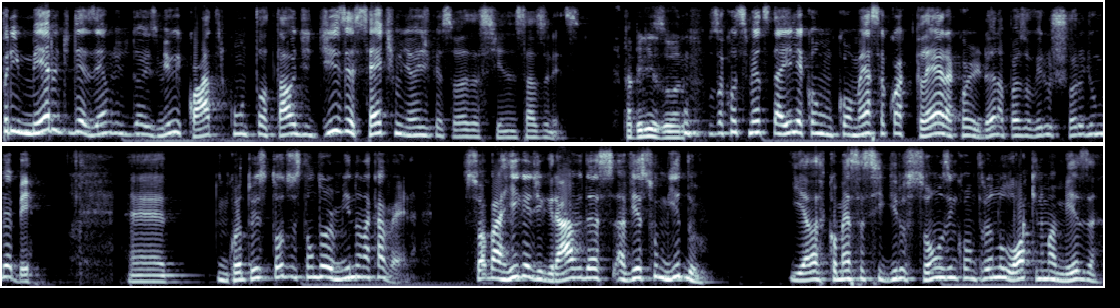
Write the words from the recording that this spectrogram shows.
1 de dezembro de 2004, com um total de 17 milhões de pessoas assistindo nos Estados Unidos. Estabilizou, né? Os acontecimentos da ilha com, começam com a Claire acordando após ouvir o choro de um bebê. É, Enquanto isso, todos estão dormindo na caverna. Sua barriga de grávida havia sumido. E ela começa a seguir os sons, encontrando Loki numa mesa.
